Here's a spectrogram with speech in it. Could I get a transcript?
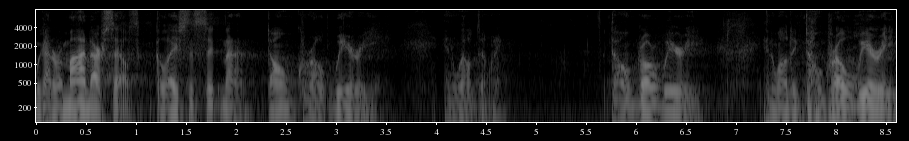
We got to remind ourselves, Galatians 6 9, don't grow weary in well doing. Don't grow weary in well doing. Don't grow weary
